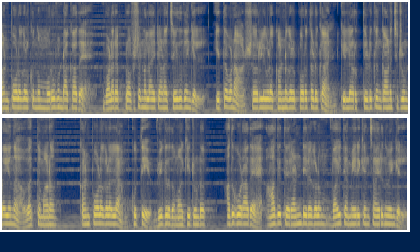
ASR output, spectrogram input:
കൺപോളകൾക്കൊന്നും മുറിവുണ്ടാക്കാതെ വളരെ പ്രൊഫഷണലായിട്ടാണ് ചെയ്തതെങ്കിൽ ഇത്തവണ ഷെർലിയുടെ കണ്ണുകൾ പുറത്തെടുക്കാൻ കില്ലർ തിടുക്കം കാണിച്ചിട്ടുണ്ട് എന്ന് വ്യക്തമാണ്. കൺപോളകളെല്ലാം കുത്തി വികൃതമാക്കിയിട്ടുണ്ട്. അതുകൂടാതെ ആദ്യത്തെ രണ്ടിരകളും വൈറ്റ് അമേരിക്കൻസ് ആയിരുന്നുവെങ്കിൽ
